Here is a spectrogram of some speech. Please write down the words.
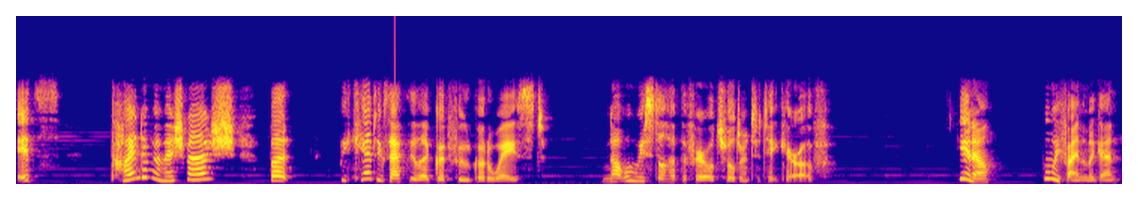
It's kind of a mishmash, but we can't exactly let good food go to waste. Not when we still have the feral children to take care of. You know, when we find them again.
